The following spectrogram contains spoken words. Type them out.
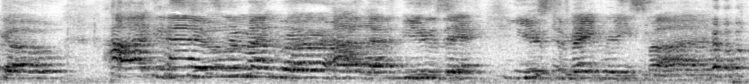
ago, I can still remember how that music used to make me smile.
